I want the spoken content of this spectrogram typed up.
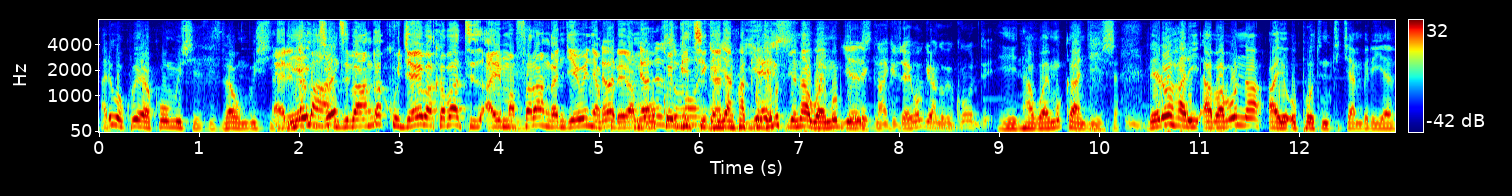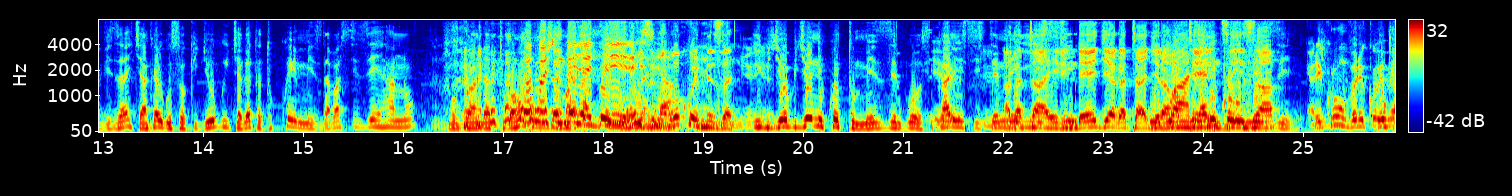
ariko kubera ko wumvishe visa wumvishe hari indege n'abahanzi banga kujyayo bakabatiza ayo mafaranga ngewe nyakorera mu bukwe bw'i Kigali. Oya, nka King James ibyo ntabwo wabimubwira Yes, ntabwo ibyo yabimubwira ngo bikunde. Ntabwo wabimukangisha rero hari ababona ayo opportunity cya mbere ya visa icya kabiri gusohoka igihugu icya gatatu kwemeza abasize hano. Mu rwanda tubaho mu buzima bwo kwemezanya. ibyo byo niko tumeze rwose. Kandi sisiteme agatahira indege agatagira hoteli nziza. Ariko urumva ariko bimeze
